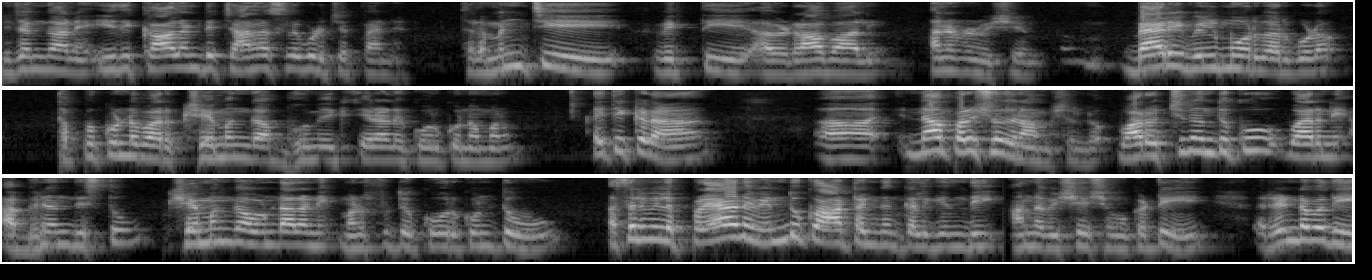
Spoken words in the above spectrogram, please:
నిజంగానే ఇది కావాలంటే ఛానల్స్లో కూడా చెప్పాను నేను. చాలా మంచి వ్యక్తి ఆవిడ రావాలి అన్నటువంటి విషయం. బ్యారీ విల్మోర్ గారు కూడా తప్పకుండా వారు క్షేమంగా భూమికి చేరాలని కోరుకున్నాం మనం. అయితే ఇక్కడ నా పరిశోధన అంశంలో వారు వచ్చినందుకు వారిని అభినందిస్తూ క్షేమంగా ఉండాలని మనస్ఫూర్తి కోరుకుంటూ అసలు వీళ్ళ ప్రయాణం ఎందుకు ఆటంకం కలిగింది అన్న విశేషం ఒకటి. రెండవది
